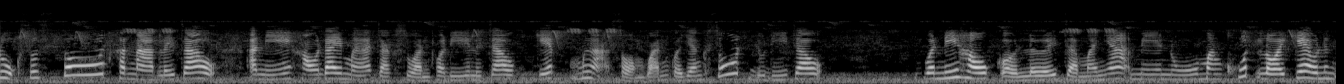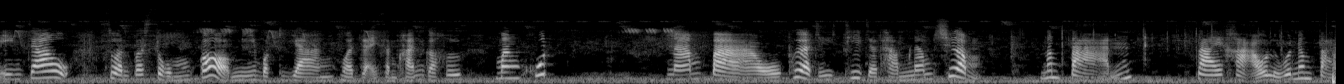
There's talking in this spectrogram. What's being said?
ลูกสดๆขนาดเลยเจ้า อันนี้เขาได้มาจากสวนพอดีเลยเจ้าเก็บเมื่อสองวันก็ยังสดอยู่ดีเจ้า วันนี้เขาก็เลยจะมาแนะเมนูมังคุดลอยแก้วนั่นเองเจ้า ส่วนผสมก็มีบักยางหัวใจสำคัญก็คือ มังคุด น้ำเปล่าเพื่อที่ที่จะทำน้ำเชื่อม น้ำตาลทรายขาวหรือว่าน้ำตาล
